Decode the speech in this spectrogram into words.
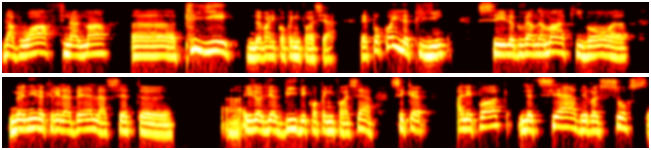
d'avoir finalement euh, plié devant les compagnies forestières. Mais pourquoi il a plié? C'est le gouvernement qui va euh, mener le curé Label à cette et le lobby des compagnies forestières. C'est que à l'époque, le tiers des ressources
